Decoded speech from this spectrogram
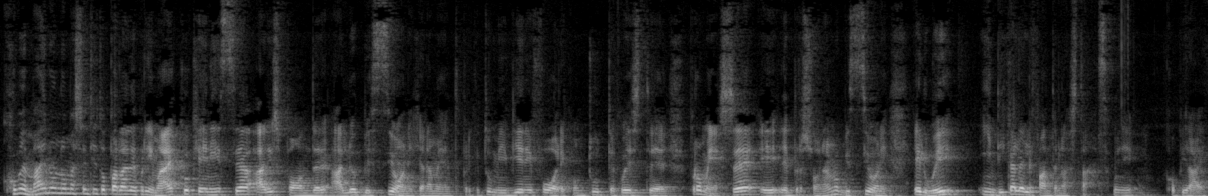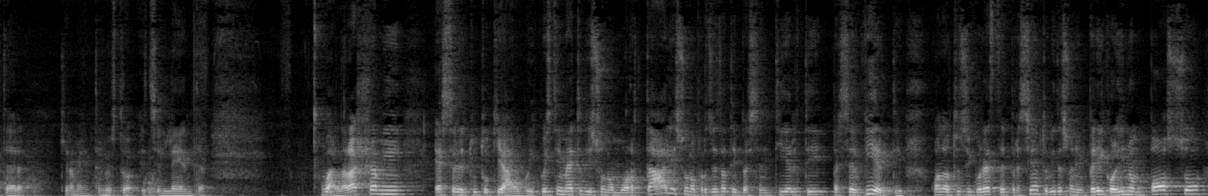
come mai non ne ho mai sentito parlare prima? Ecco che inizia a rispondere alle obiezioni, chiaramente, perché tu mi vieni fuori con tutte queste promesse e le persone hanno obiezioni e lui indica l'elefante nella stanza, quindi copywriter chiaramente questo è eccellente. Guarda, lasciami essere tutto chiaro qui. Questi metodi sono mortali, sono progettati per sentirti, per servirti quando la tua sicurezza e pressione la tua vita sono in pericolo. Io non posso,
